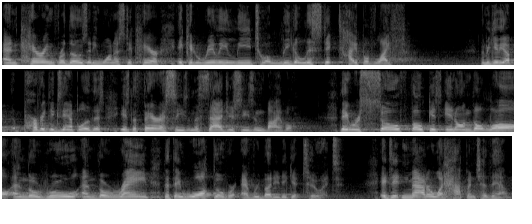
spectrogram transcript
and caring for those that He wants us to care, it can really lead to a legalistic type of life. Let me give you a perfect example of this is the Pharisees and the Sadducees in the Bible. They were so focused in on the law and the rule and the reign that they walked over everybody to get to it. It didn't matter what happened to them.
